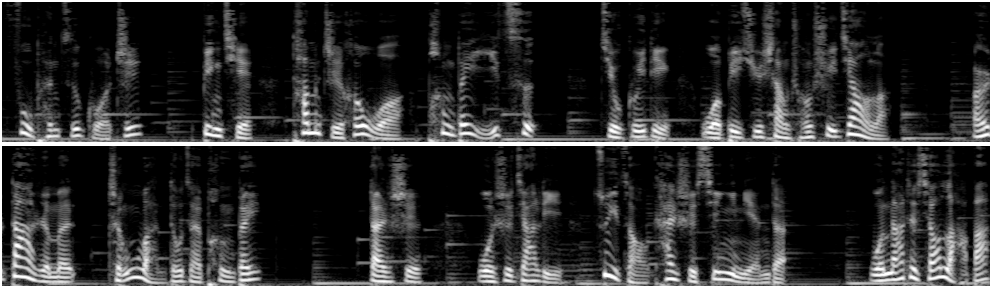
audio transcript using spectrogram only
覆盆子果汁，并且他们只和我碰杯一次，就规定我必须上床睡觉了，而大人们整晚都在碰杯。但是我是家里最早开始新一年的，我拿着小喇叭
